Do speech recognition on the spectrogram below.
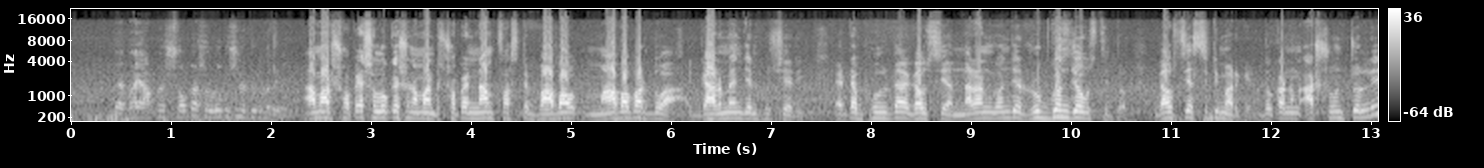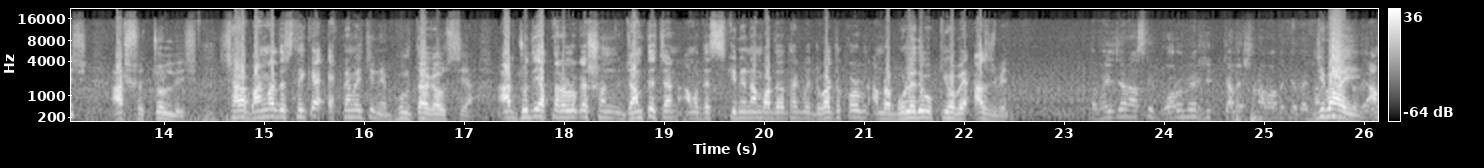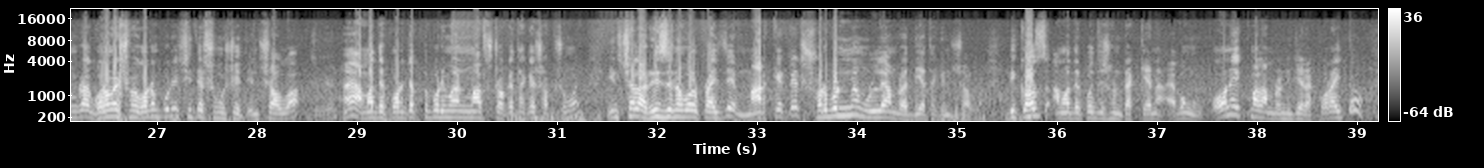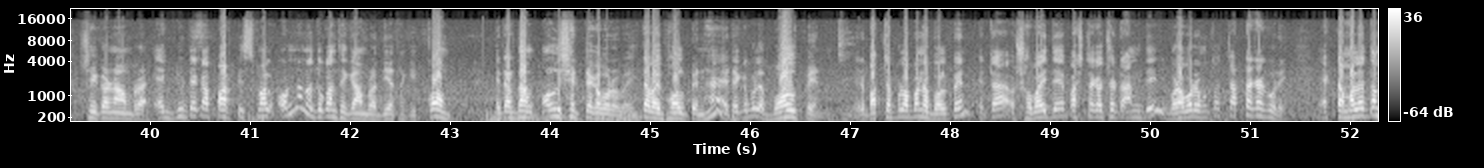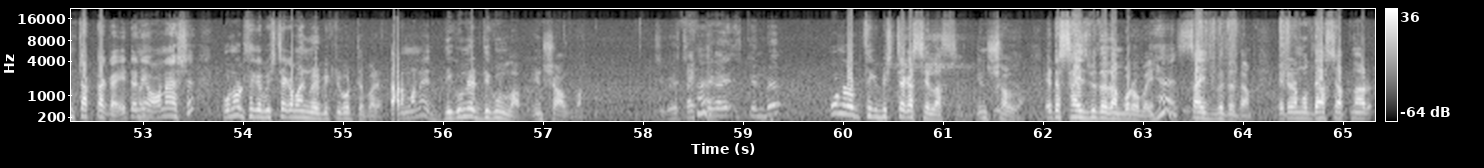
ভাই, আপনার সব আসলে লোকেশন একটু বলে দেবেন। আমার শপে আসা লোকেশন আমার শপের নাম ফার্স্টে বাবা মা বাবার দোয়া গার্মেন্টস এন্ড হুঁশিয়ারি। এটা ভুলদা গাউসিয়া নারায়ণগঞ্জের রূপগঞ্জে অবস্থিত গাউসিয়া সিটি মার্কেট দোকান নং আটশো উনচল্লিশ আটশো চল্লিশ। সারা বাংলাদেশ থেকে এক নামে চিনে ভুলতা গাউসিয়া। আর যদি আপনারা লোকেশন জানতে চান আমাদের স্ক্রিনে নাম্বার দেওয়া থাকবে যোগাযোগ করবেন আমরা বলে দেবো কীভাবে আসবেন। তা আজকে গরমের হিট কালেকশন আমাদেরকে দেখান। জি ভাই আমরা গরমের সময় গরম করি শীতের সময় শীত ইনশাল্লাহ হ্যাঁ আমাদের পর্যাপ্ত পরিমাণ মাল স্টকে থাকে সবসময়। ইনশাল্লাহ রিজনেবল প্রাইসে মার্কেটের সর্বনিম্ন মূল্যে আমরা দিয়ে থাকি ইনশাল্লাহ বিকজ আমাদের পজিশনটা কেনা এবং অনেক মাল আমরা নিজেরা করাই তো সেই কারণে আমরা এক দুই টাকা পার পিস মাল অন্যান্য দোকান থেকে আমরা দিয়ে থাকি কম। এটার দাম অনলি ষাট টাকা বড় ভাই। এটা ভাই বল পেন হ্যাঁ এটাকে বলে বল পেন এটা বাচ্চা পোলাপানের বল পেন এটা সবাই দেয় পাঁচ টাকা ছটা আমি দিই বরাবরের মতো চার টাকা করে। একটা মালের দাম চার টাকা এটা নিয়ে অনায়াসে পনেরো থেকে বিশ টাকা মাইন বিক্রি করতে পারে। তার মানে দ্বিগুণের দ্বিগুণ লাভ ইনশাআল্লাহ। হ্যাঁ। কিনবে? পনেরো থেকে বিশ টাকা সেল আছে ইনশাল্লাহ এটা সাইজ ভেদে দাম বড় ভাই হ্যাঁ সাইজ ভেদে দাম। এটার মধ্যে আছে আপনার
